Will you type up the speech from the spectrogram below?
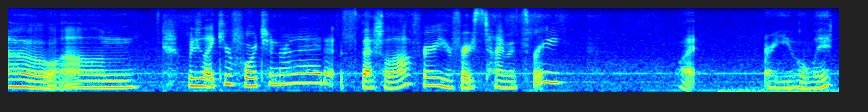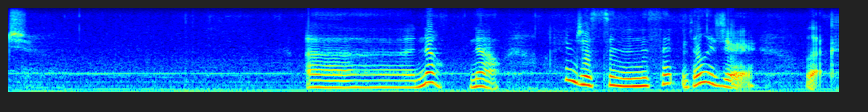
Oh, um, would you like your fortune read? Special offer, your first time is free. What? Are you a witch? Uh, no, no. I'm just an innocent villager. Look,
